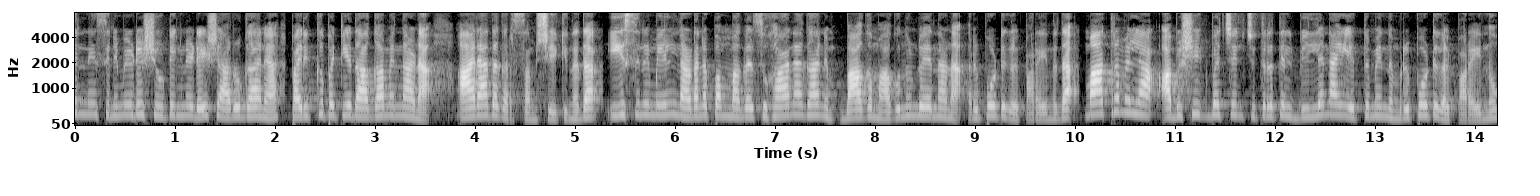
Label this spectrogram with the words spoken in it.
തന്നെ സിനിമയുടെ ഷൂട്ടിംഗിനിടെ ഷാറുഖ് ഖാന് പരിക്ക് പറ്റിയതാകാമെന്നാണ് ആരാധകർ സംശയിക്കുന്നത്. ഈ സിനിമയിൽ നടനൊപ്പം മകൾ സുഹാന ഖാനും ഭാഗമാകുന്നുണ്ടോ എന്നാണ് റിപ്പോർട്ടുകൾ പറയുന്നത്. മാത്രമല്ല അഭിഷേക് ബച്ചൻ ചിത്രത്തിൽ വില്ലനായി എത്തുമെന്നും റിപ്പോർട്ടുകൾ പറയുന്നു.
